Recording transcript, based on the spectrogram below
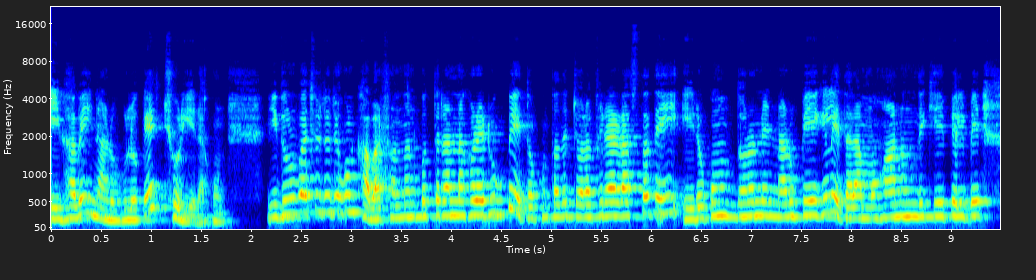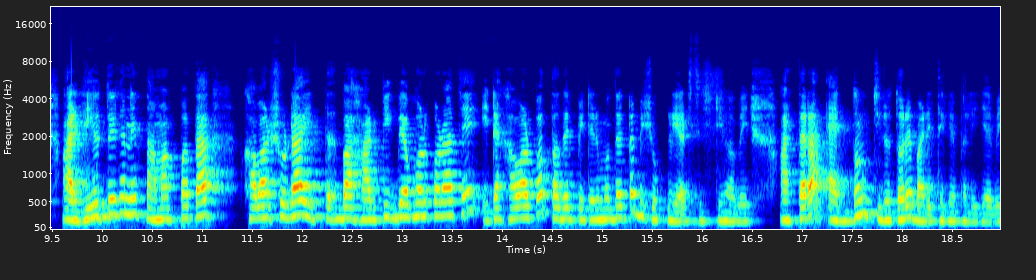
এইভাবেই নাড়ুগুলোকে ছড়িয়ে রাখুন। ইঁদুর বা ছুঁচো যখন খাবার সন্ধান করতে রান্নাঘরে ঢুকবে, তখন তাদের চলাফেরার রাস্তাতেই এরকম ধরনের নাড়ু পেয়ে গেলে তারা মহা আনন্দে খেয়ে ফেলবে। আর যেহেতু এখানে তামাক পাতা, খাবার সোডা বা হারপিক ব্যবহার করা আছে, এটা খাওয়ার পর তাদের পেটের মধ্যে একটা বিষক্রিয়ার সৃষ্টি হবে আর তারা একদম চিরতরে বাড়ি থেকে পালিয়ে যাবে।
